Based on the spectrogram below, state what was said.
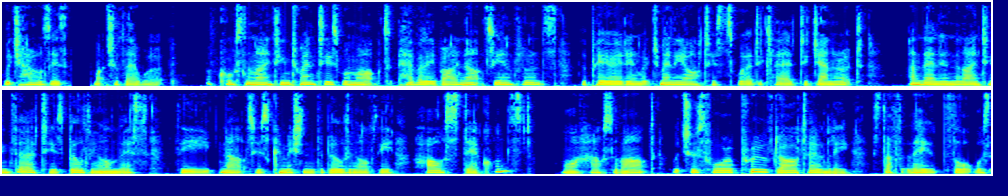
which houses much of their work. Of course, the 1920s were marked heavily by Nazi influence, the period in which many artists were declared degenerate and then in the 1930s, building on this, the Nazis commissioned the building of the Haus der Kunst, or House of Art, which was for approved art only, stuff that they thought was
